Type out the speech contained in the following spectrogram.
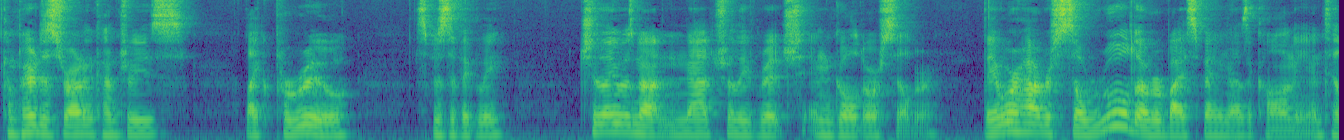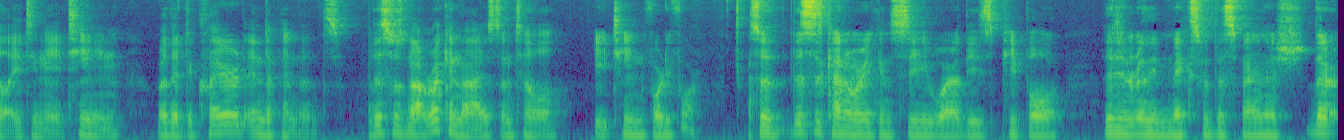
Compared to surrounding countries like Peru, specifically, Chile was not naturally rich in gold or silver. They were, however, still ruled over by Spain as a colony until 1818, where they declared independence. This was not recognized until 1844. So this is kind of where you can see where these people they didn't really mix with the Spanish. There,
